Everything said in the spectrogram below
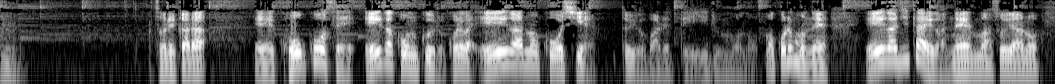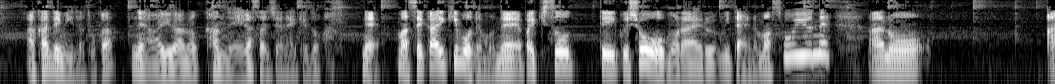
うん。それから、えー、高校生映画コンクール。これは映画の甲子園と呼ばれているもの。まあ、これもね、映画自体がね、まあそういうあの、アカデミーだとか、ね、ああいうあの、カンヌ映画祭じゃないけど、ね、まあ世界規模でもね、やっぱり競っていく賞をもらえるみたいな、まあそういうね、あの、あ、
